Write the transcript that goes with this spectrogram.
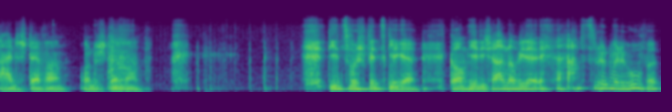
Ein Stefan und Stefan. Die zwei Spitzklinge. Komm hier, die schaden doch wieder absolut mit Hufe.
